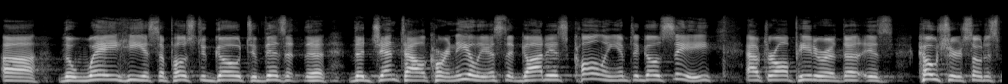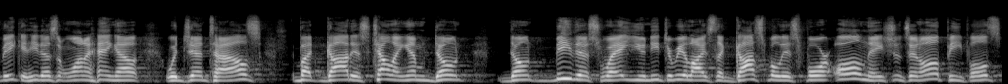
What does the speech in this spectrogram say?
uh, the way he is supposed to go to visit the, the Gentile Cornelius that God is calling him to go see. After all, Peter is kosher, so to speak, and he doesn't want to hang out with Gentiles. But God is telling him, don't, don't be this way. You need to realize the gospel is for all nations and all peoples.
